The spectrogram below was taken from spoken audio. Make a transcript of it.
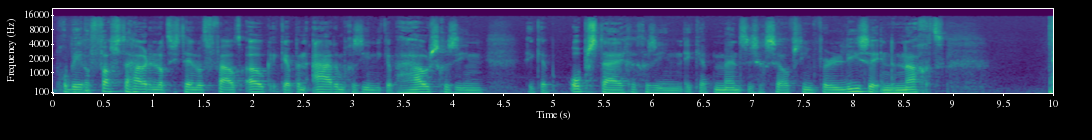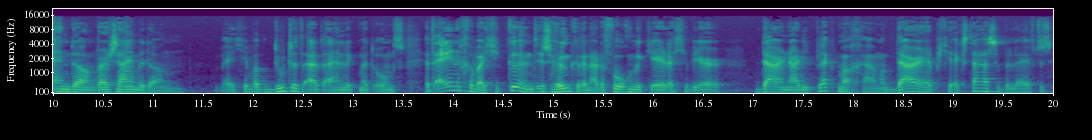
Proberen vast te houden in dat systeem, dat faalt ook. Ik heb een adem gezien, ik heb house gezien. Ik heb opstijgen gezien. Ik heb mensen zichzelf zien verliezen in de nacht. En dan, waar zijn we dan? Weet je, wat doet het uiteindelijk met ons? Het enige wat je kunt is hunkeren naar de volgende keer dat je weer daar naar die plek mag gaan. Want daar heb je extase beleefd. Dus,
